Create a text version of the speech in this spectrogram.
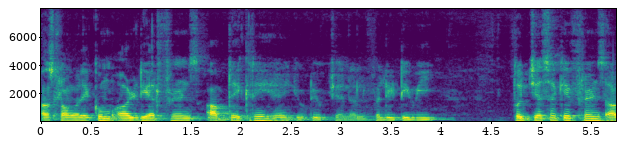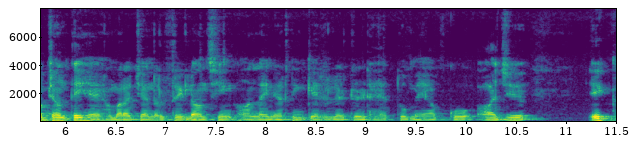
अस्सलाम वालेकुम ऑल डियर फ्रेंड्स आप देख रहे हैं यूट्यूब चैनल वली टीवी तो जैसा कि फ्रेंड्स आप जानते हैं हमारा चैनल फ्रीलांसिंग ऑनलाइन अर्निंग के रिलेटेड है तो मैं आपको आज एक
